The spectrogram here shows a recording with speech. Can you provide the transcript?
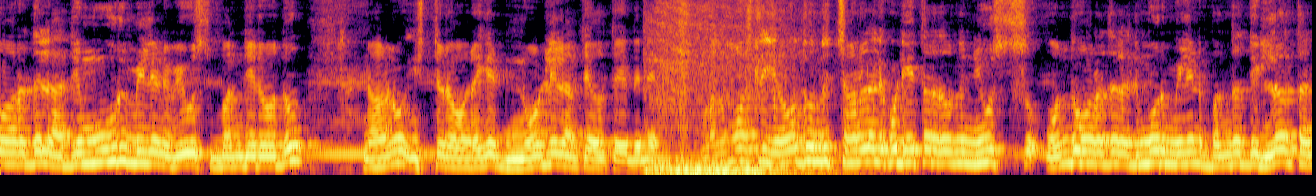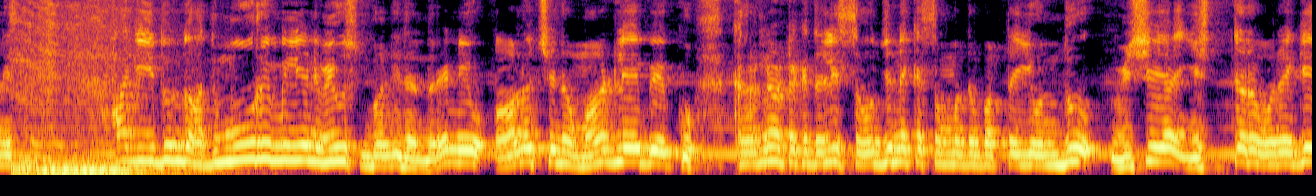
ವಾರದಲ್ಲಿ ಹದಿಮೂರು ಮಿಲಿಯನ್ ವ್ಯೂಸ್ ಬಂದಿರೋದು ನಾನು ಇಷ್ಟರವರೆಗೆ ನೋಡಲಿಲ್ಲ ಅಂತ ಹೇಳ್ತಾ ಇದ್ದೇನೆ. ಆಲ್ಮೋಸ್ಟ್ಲಿ ಯಾವುದೋ ಒಂದು ಚಾನಲಲ್ಲಿ ಕೂಡ ಈ ಥರದ ಒಂದು ನ್ಯೂಸ್ ಒಂದು ವಾರದಲ್ಲಿ ಹದಿಮೂರು ಮಿಲಿಯನ್ ಬಂದದ್ದು ಇಲ್ಲ ಅಂತ ಅನಿಸ್ತದೆ ಹಾಗೆ ಇದೊಂದು ಹದಿಮೂರು ಮಿಲಿಯನ್ ವ್ಯೂಸ್ ಬಂದಿದೆ ಅಂದ್ರೆ ನೀವು ಆಲೋಚನೆ ಮಾಡಲೇಬೇಕು. ಕರ್ನಾಟಕದಲ್ಲಿ ಸೌಜನ್ಯಕ್ಕೆ ಸಂಬಂಧಪಟ್ಟ ಈ ಒಂದು ವಿಷಯ ಎಷ್ಟರವರೆಗೆ,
